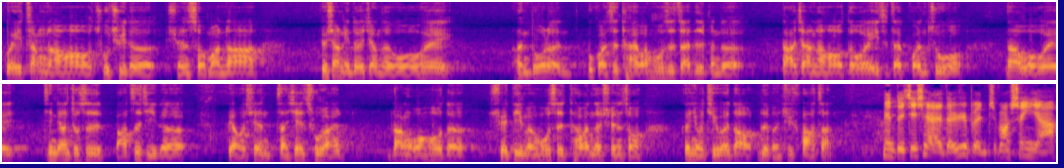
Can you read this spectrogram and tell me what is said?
规章然后出去的选手嘛，那就像领队讲的，我会很多人不管是台湾或是在日本的大家，然后都会一直在关注我。那我会尽量就是把自己的表现展现出来，让往后的学弟们或是台湾的选手更有机会到日本去发展。面对接下来的日本职棒生涯，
